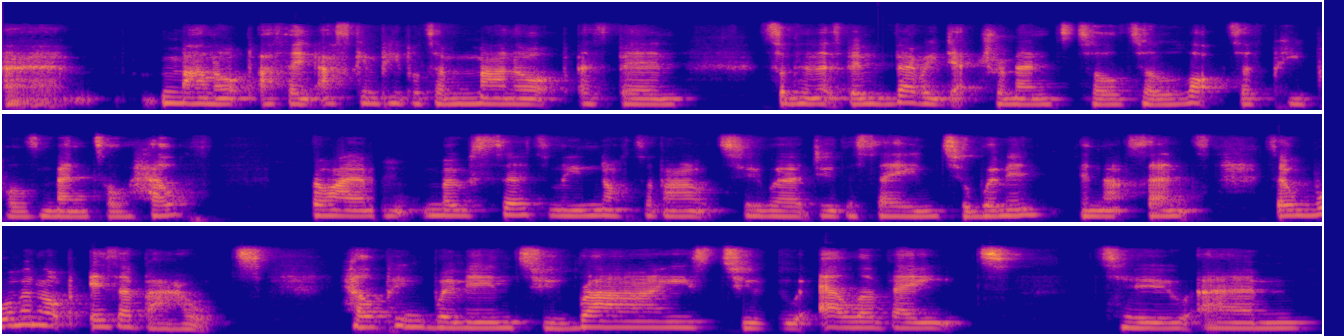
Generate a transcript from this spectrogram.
Um, man up. I think asking people to man up has been something that's been very detrimental to lots of people's mental health. So I am most certainly not about to uh, do the same to women in that sense. So Woman Up is about helping women to rise, to elevate, to um,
